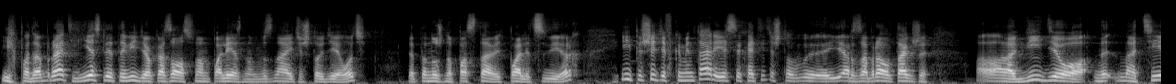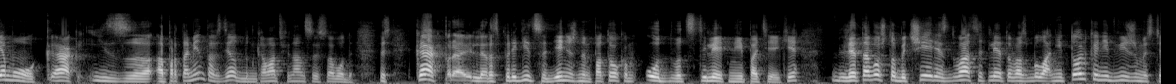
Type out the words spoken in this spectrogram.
их подобрать. Если это видео оказалось вам полезным, вы знаете, что делать. Это нужно поставить палец вверх. И пишите в комментарии, если хотите, чтобы я разобрал также видео на, на тему, как из апартаментов сделать банкомат финансовой свободы. То есть, как правильно распорядиться денежным потоком от 20-летней ипотеки, для того, чтобы через 20 лет у вас была не только недвижимость,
